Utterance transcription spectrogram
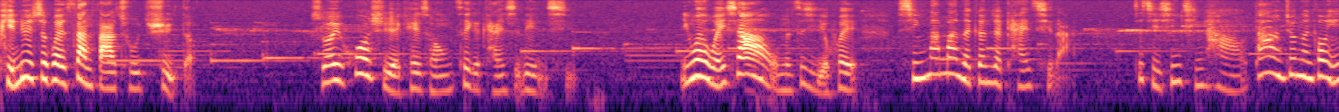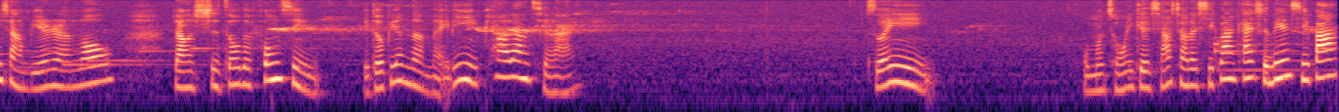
频率是会散发出去的。所以或许也可以从这个开始练习，因为微笑，我们自己也会心慢慢的跟着开起来，自己心情好，当然就能够影响别人喽，让四周的风景也都变得美丽漂亮起来。所以，我们从一个小小的习惯开始练习吧。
